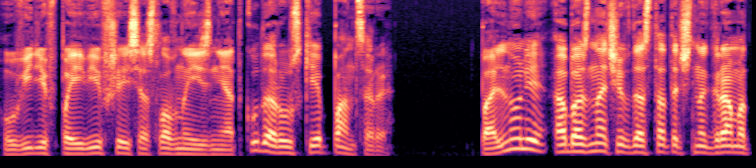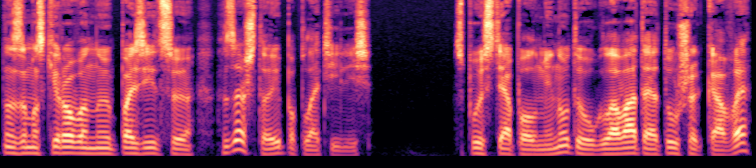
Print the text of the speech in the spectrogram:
увидев появившиеся словно из ниоткуда русские панциры. Пальнули, обозначив достаточно грамотно замаскированную позицию, за что и поплатились. Спустя полминуты угловатая туша КВ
